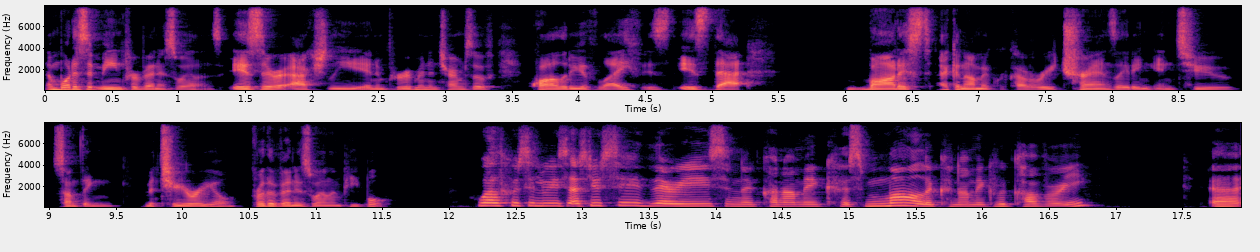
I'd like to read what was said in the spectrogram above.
And what does it mean for Venezuelans? Is there actually an improvement in terms of quality of life? Is, is that modest economic recovery translating into something material for the Venezuelan people? Well, Jose Luis, as you say, there is an economic, a small economic recovery. Uh,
